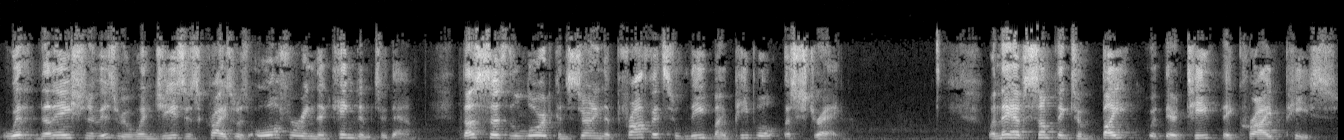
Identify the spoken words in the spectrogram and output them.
with the nation of Israel when Jesus Christ was offering the kingdom to them. Thus says the Lord concerning the prophets who lead my people astray. When they have something to bite with their teeth, they cry peace.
